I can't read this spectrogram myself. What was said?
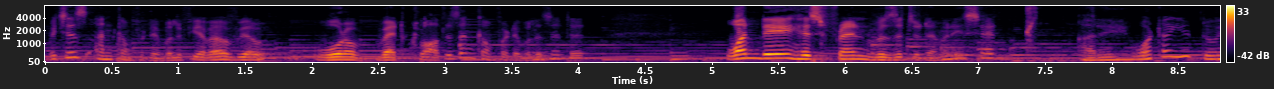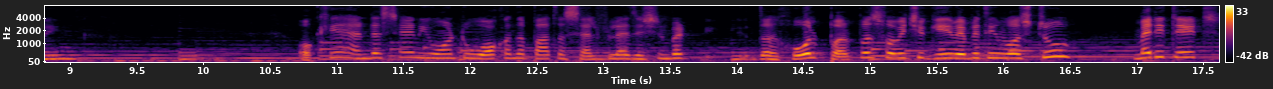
which is uncomfortable. If you ever wore a wet cloth, it's uncomfortable, isn't it? One day his friend visited him and he said, Are, what are you doing? Okay, I understand you want to walk on the path of self realization, but the whole purpose for which you gave everything was to meditate.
